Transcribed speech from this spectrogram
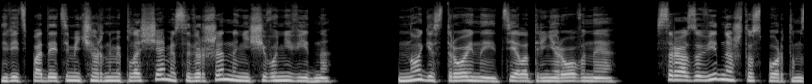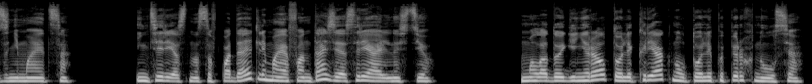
Ведь под этими черными плащами совершенно ничего не видно. Ноги стройные, тело тренированное. Сразу видно, что спортом занимается. Интересно, совпадает ли моя фантазия с реальностью? Молодой генерал то ли крякнул, то ли поперхнулся.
